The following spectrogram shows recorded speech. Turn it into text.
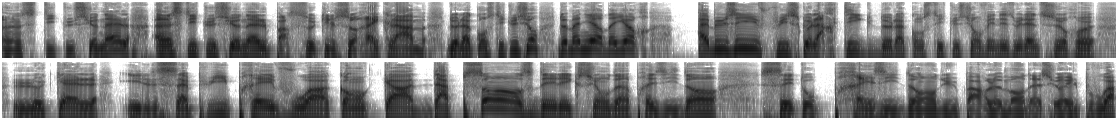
institutionnel, institutionnel parce qu'il se réclame de la Constitution, de manière d'ailleurs abusive puisque l'article de la constitution vénézuélienne sur euh, lequel il s'appuie prévoit qu'en cas d'absence d'élection d'un président, c'est au président du Parlement d'assurer le pouvoir.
